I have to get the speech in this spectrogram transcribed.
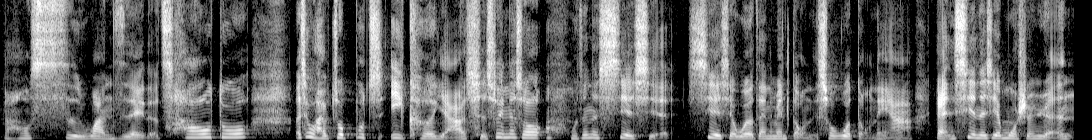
然后四万之类的，超多。而且我还做不止一颗牙齿，所以那时候我真的谢谢谢谢我有在那边抖收过抖内啊，感谢那些陌生人。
